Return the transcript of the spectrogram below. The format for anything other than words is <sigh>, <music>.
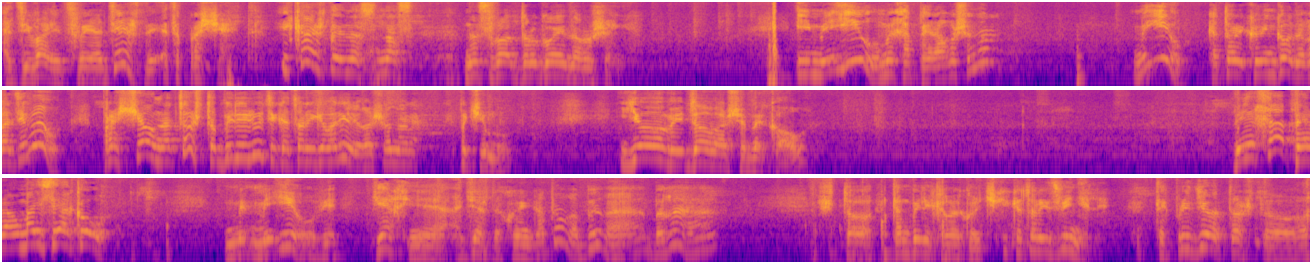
одевает свои одежды, это прощает. И каждый нас, нас, нас другое нарушение. И Меил Мехапера Лошанар. Меил, который Коингода одевал, прощал на то, что были люди, которые говорили Лошанара. Почему? Йовидова Шебекол. Вехапер Алмайсиакол. Меир, верхняя одежда Коингадора была, была, что там были колокольчики, которые звенели. Так придет то, что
